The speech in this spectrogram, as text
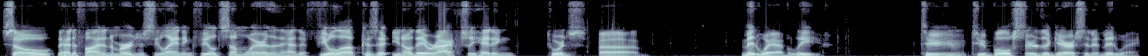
So they had to find an emergency landing field somewhere. Then they had to fuel up because you know they were actually heading towards uh, Midway, I believe, to to bolster the garrison at Midway.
